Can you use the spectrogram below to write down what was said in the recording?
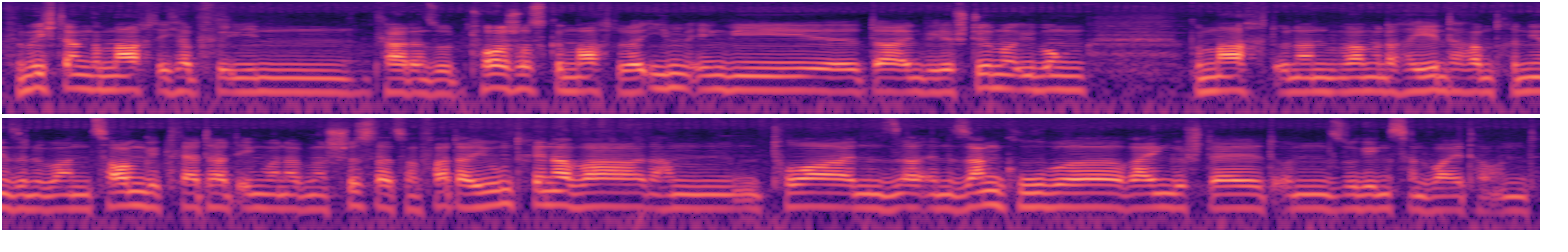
für mich dann gemacht. Ich habe für ihn klar dann so Torschuss gemacht oder ihm irgendwie äh, da irgendwelche Stürmerübungen gemacht und dann waren wir nachher jeden Tag am Trainieren, sind über einen Zaun geklettert. Irgendwann hat man Schlüssel, als mein Vater Jugendtrainer war, da haben ein Tor in eine Sandgrube reingestellt und so ging es dann weiter. Und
